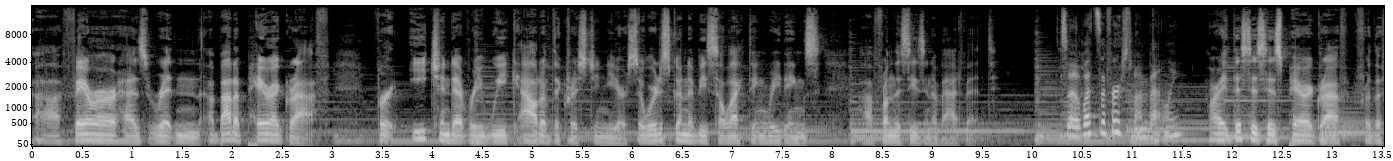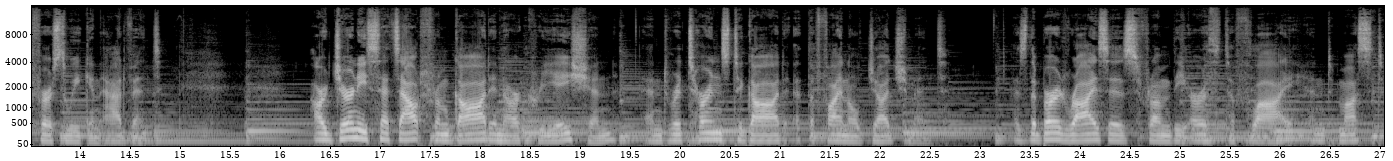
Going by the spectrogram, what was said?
uh, Farrer has written about a paragraph for each and every week out of the Christian year. So we're just going to be selecting readings uh, from the season of Advent. So, what's the first one, Bentley? All right, this is his paragraph for the first week in Advent. Our journey sets out from God in our creation and returns to God at the final judgment. As the bird rises from the earth to fly and must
